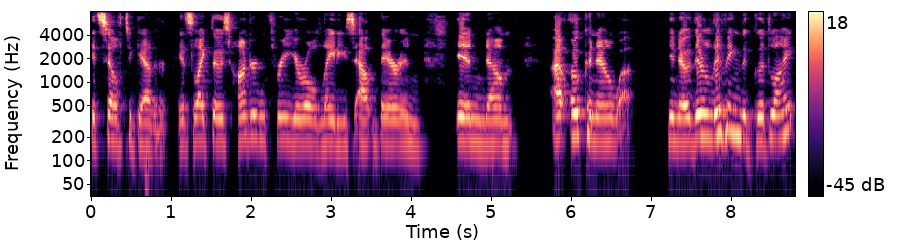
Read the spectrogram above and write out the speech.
itself together. It's like those 103 year old ladies out there in in um, Okinawa. You know, they're living the good life,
